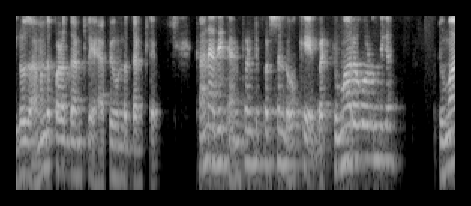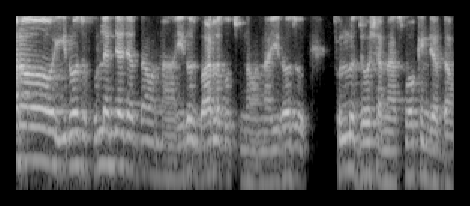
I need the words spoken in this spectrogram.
ఈ రోజు ఆనందపడద్దు దాంట్లో హ్యాపీ ఉండదు దాంట్లో కానీ అది ten twenty percent okay but tomorrow కూడా ఉందిగా. టుమారో ఈ రోజు ఫుల్ ఎంజాయ్ చేద్దామన్నా ఈ రోజు బార్లో కూర్చుందామన్నా ఈ రోజు ఫుల్ జోష్ అన్న స్మోకింగ్ చేద్దాం.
